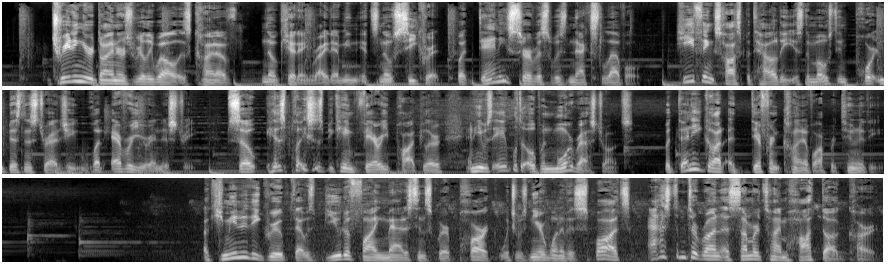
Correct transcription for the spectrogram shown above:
Treating your diners really well is kind of no kidding, right? I mean, it's no secret. But Danny's service was next level. He thinks hospitality is the most important business strategy, whatever your industry. So his places became very popular, and he was able to open more restaurants. But then he got a different kind of opportunity. A community group that was beautifying Madison Square Park, which was near one of his spots, asked him to run a summertime hot dog cart.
